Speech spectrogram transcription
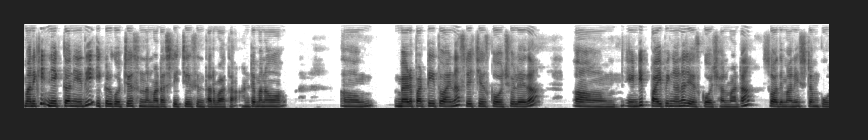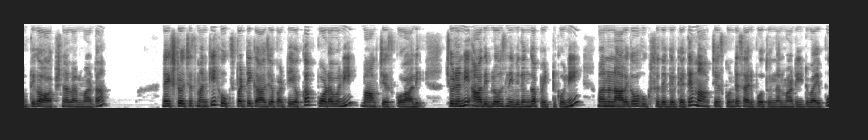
మనకి నెక్ అనేది ఇక్కడికి వచ్చేస్తుంది అనమాట స్టిచ్ చేసిన తర్వాత. అంటే మనం మెడపట్టితో అయినా స్టిచ్ చేసుకోవచ్చు లేదా ఏంటి పైపింగ్ అయినా చేసుకోవచ్చు అనమాట సో అది మన ఇష్టం పూర్తిగా ఆప్షనల్ అనమాట నెక్స్ట్ వచ్చేసి మనకి హుక్స్ పట్టి కాజా పట్టి యొక్క పొడవుని మార్క్ చేసుకోవాలి. చూడండి ఆది బ్లౌజ్ని ఈ విధంగా పెట్టుకొని మనం నాలుగవ హుక్స్ దగ్గరికి అయితే మార్క్ చేసుకుంటే సరిపోతుంది అనమాట ఇటువైపు.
